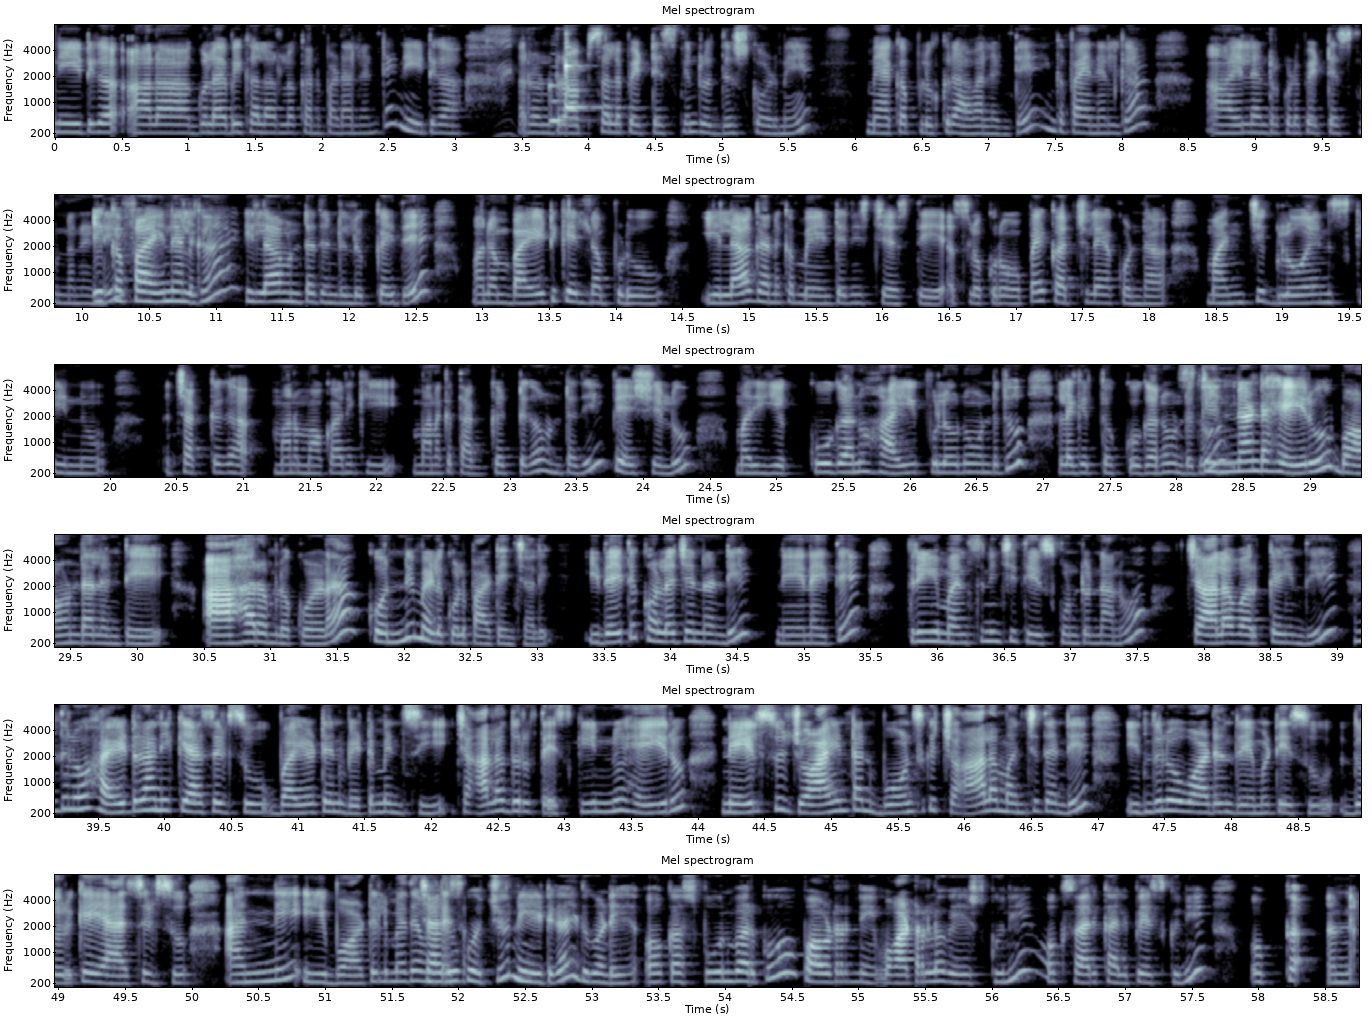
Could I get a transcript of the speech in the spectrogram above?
నీట్గా అలా గులాబీ కలర్లో కనపడాలంటే నీట్గా రెండు డ్రాప్స్ అలా పెట్టేసుకుని రుద్దేసుకోవడమే. మేకప్ లుక్ రావాలంటే. ఇంకా ఫైనల్గా ఐలైనర్ కూడా పెట్టేసుకున్నానండి. ఇక ఫైనల్గా ఇలా ఉంటుందండి లుక్ అయితే. మనం బయటికి వెళ్ళినప్పుడు ఇలా గనక మెయింటెనెన్స్ చేస్తే అసలు ఒక రూపాయి ఖర్చు లేకుండా మంచి గ్లో అండ్ స్కిన్ చక్కగా మన ముఖానికి మనకు తగ్గట్టుగా ఉంటుంది. ఫేషియల్ మరి ఎక్కువగాను హైప్లోనూ ఉండదు అలాగే తక్కువగాను ఉండదు. స్కిన్ అండ్ హెయిర్ బాగుండాలంటే ఆహారంలో కూడా కొన్ని మెళుకులు పాటించాలి. ఇదైతే కొల్లజన్ అండి. నేనైతే త్రీ మంత్స్ నుంచి తీసుకుంటున్నాను. చాలా వర్క్ అయింది. ఇందులో hyaluronic acids biotin vitamin C చాలా దొరుకుతాయి. Skin hair nails joint and బోన్స్కి చాలా మంచిదండి. ఇందులో వాడిన రెమెడీస్ దొరికే యాసిడ్స్ అన్నీ ఈ బాటిల్ మీద చదువుకోవచ్చు. నీట్గా ఇదిగోండి. ఒక స్పూన్ వరకు పౌడర్ని వాటర్లో వేసుకుని ఒకసారి కలిపేసుకుని ఒక్క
